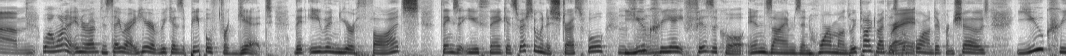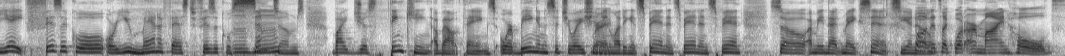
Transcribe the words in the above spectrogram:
Um, Well, I want to interrupt and say right here because people forget that even your thoughts, things that you think, especially when it's stressful, you Mm-hmm. create physical enzymes and hormones. We've talked about this Right. before on different shows. You create physical or you manifest physical Mm-hmm. symptoms by just thinking about things or being in a situation Right. and letting it spin and spin and spin. So, I mean, that makes sense, you know. Well, and it's like what our mind holds,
